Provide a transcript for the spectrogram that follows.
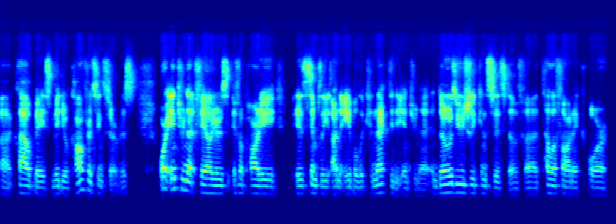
uh, cloud-based video conferencing service, or internet failures if a party is simply unable to connect to the internet. And those usually consist of uh, telephonic or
